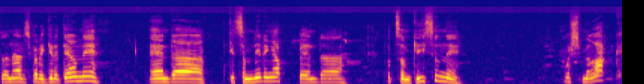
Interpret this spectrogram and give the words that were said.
So now I just got to get it down there and uh, get some netting up and uh, put some geese in there. Wish me luck.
